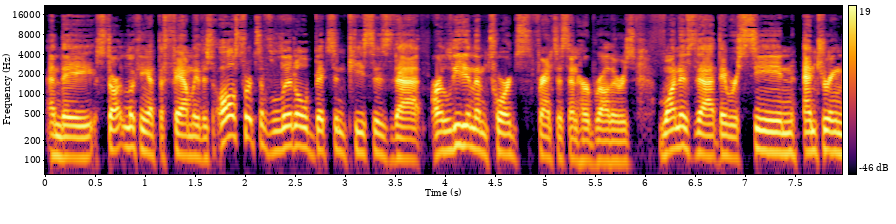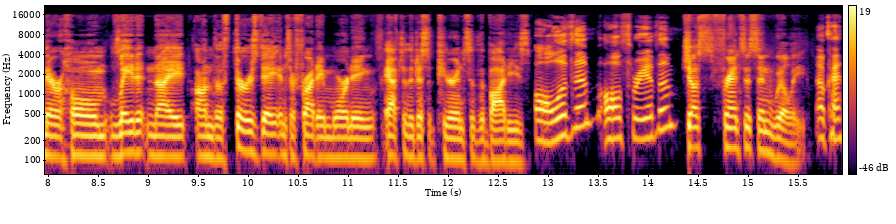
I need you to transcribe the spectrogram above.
And they start looking at the family. There's all sorts of little bits and pieces that are leading them towards Frances and her brothers. One is that they were seen entering their home late at night on the Thursday into Friday morning after the disappearance of the bodies all of them? All three of them? Just Frances and Willie. Okay.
